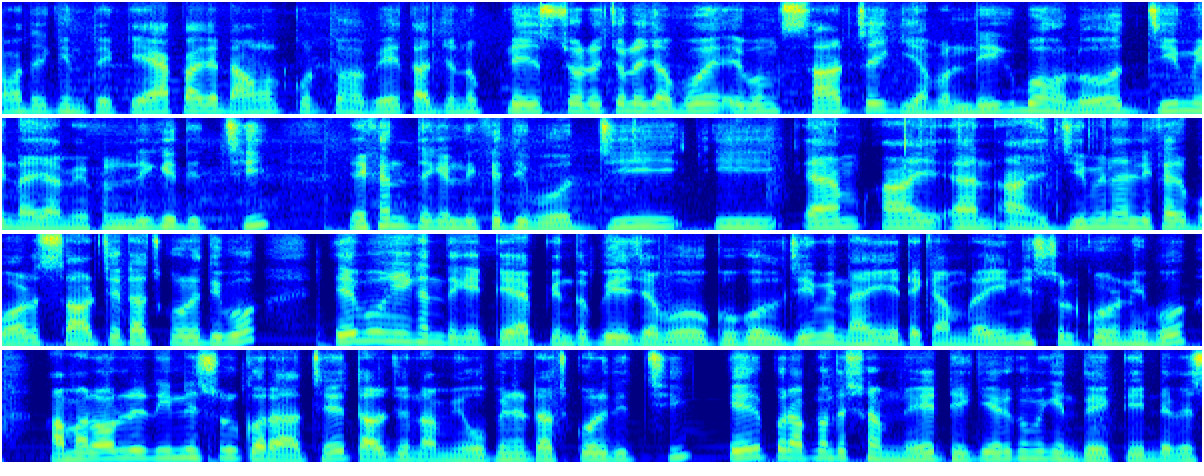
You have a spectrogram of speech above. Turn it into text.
আমাদের কিন্তু একটি অ্যাপ আগে ডাউনলোড করতে হবে, তার জন্য প্লে স্টোরে চলে যাব এবং সার্চে গিয়ে আমরা লিখব হলো জিমিনাই আমি এখন লিখে দিচ্ছি। এখান থেকে লিখে দিব G E M I N I Gemini লেখার পর সার্চে টাচ করে দিব এবং এখান থেকে একটি অ্যাপ কিন্তু পেয়ে যাব গুগল জিমিনাই এটাকে আমরা ইনস্টল করে নিব। আমার অলরেডি ইনস্টল করা আছে, তার জন্য আমি ওপেনে টাচ করে দিচ্ছি। এরপর আপনাদের সামনে ঠিক এরকমই কিন্তু একটি ইন্টারফেস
